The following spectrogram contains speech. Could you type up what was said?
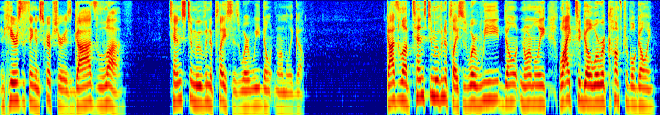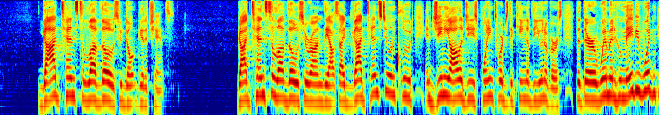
And here's the thing in Scripture is God's love tends to move into places where we don't normally go. God's love tends to move into places where we don't normally like to go, where we're comfortable going. God tends to love those who don't get a chance. God tends to love those who are on the outside. God tends to include in genealogies pointing towards the king of the universe that there are women who maybe wouldn't,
